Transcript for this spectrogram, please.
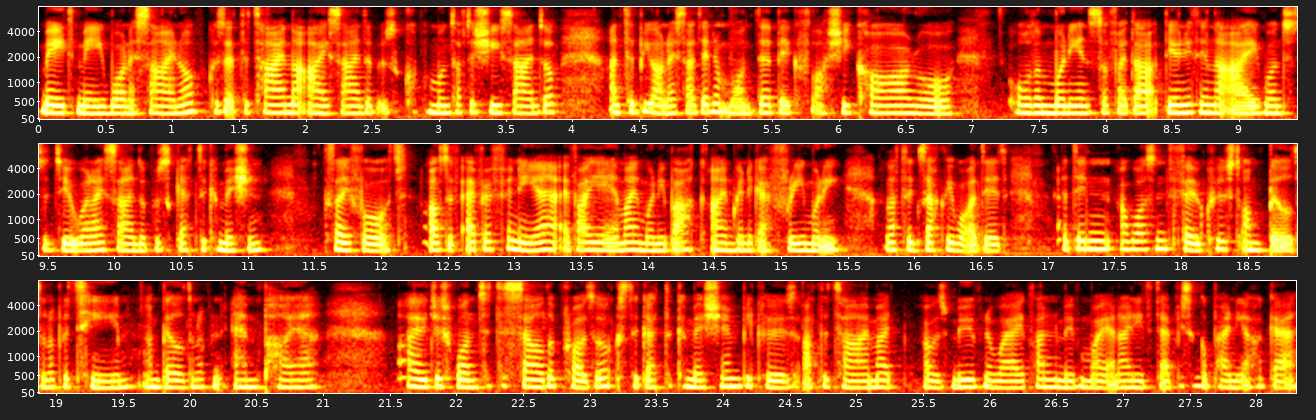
made me want to sign up because at the time that I signed up, it was a couple months after she signed up, and to be honest, I didn't want the big flashy car or all the money and stuff like that. The only thing that I wanted to do when I signed up was get the commission because I thought out of everything here, if I earn my money back, I'm going to get free money. And that's exactly what I did. I didn't, I wasn't focused on building up a team and building up an empire. I just wanted to sell the products to get the commission because at the time I, I was moving away, planning to move away, and I needed every single penny I could get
